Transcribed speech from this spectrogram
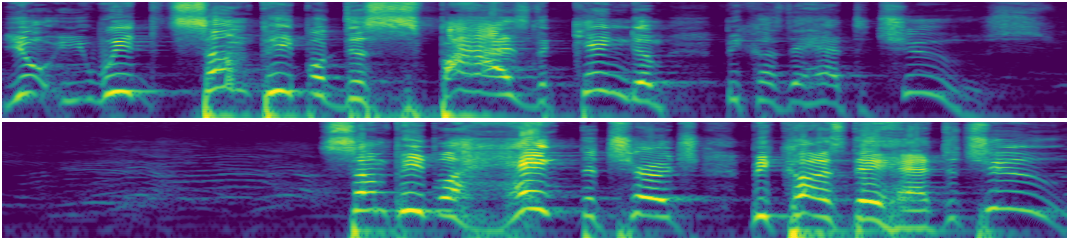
You, we, some people despise the kingdom because they had to choose. Some people hate the church because they had to choose.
